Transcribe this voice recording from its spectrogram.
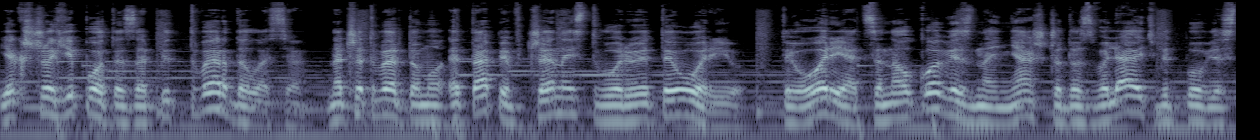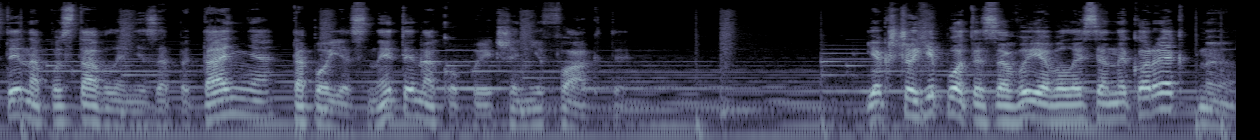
Якщо гіпотеза підтвердилася, на четвертому етапі вчений створює теорію. Теорія це наукові знання, що дозволяють відповісти на поставлені запитання та пояснити накопичені факти. Якщо гіпотеза виявилася некоректною,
